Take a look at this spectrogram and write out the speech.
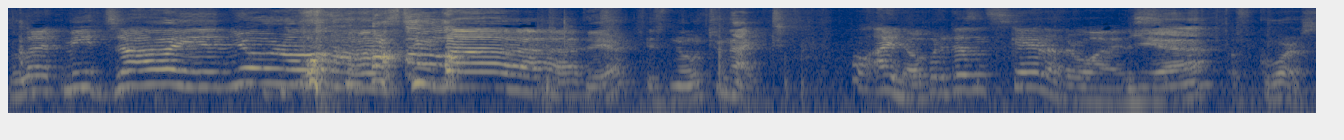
Let me die in your arms tonight. There is no tonight. Well, I know, but it doesn't scan otherwise. Yeah, of course.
